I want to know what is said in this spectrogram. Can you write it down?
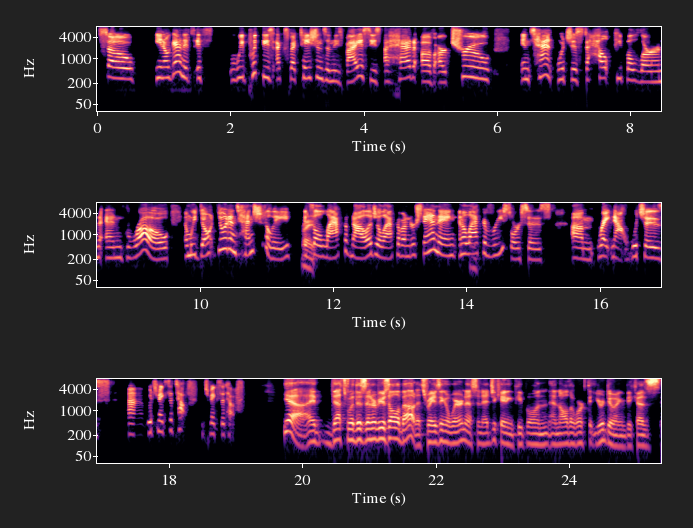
So, you know, again, it's it's we put these expectations and these biases ahead of our true intent, which is to help people learn and grow. And we don't do it intentionally. It's a lack of knowledge, a lack of understanding, and a lack of resources um, right now, which is uh, which makes it tough. Which makes it tough. Yeah, I, that's what this interview is all about. It's raising awareness and educating people and, and all the work that you're doing because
